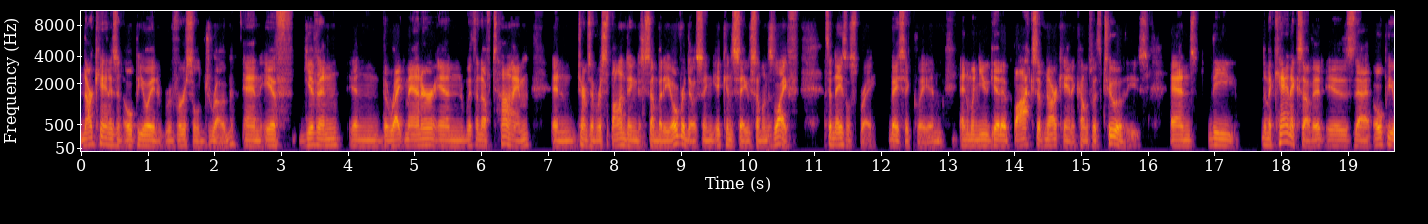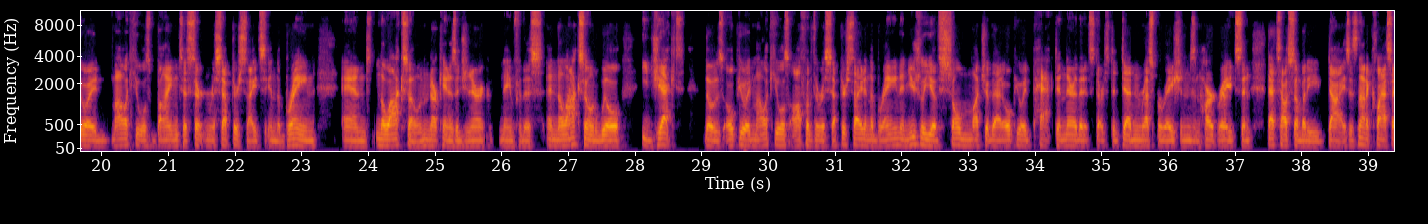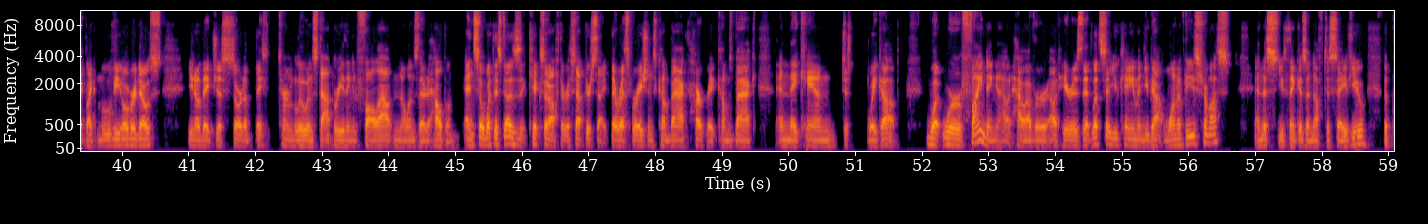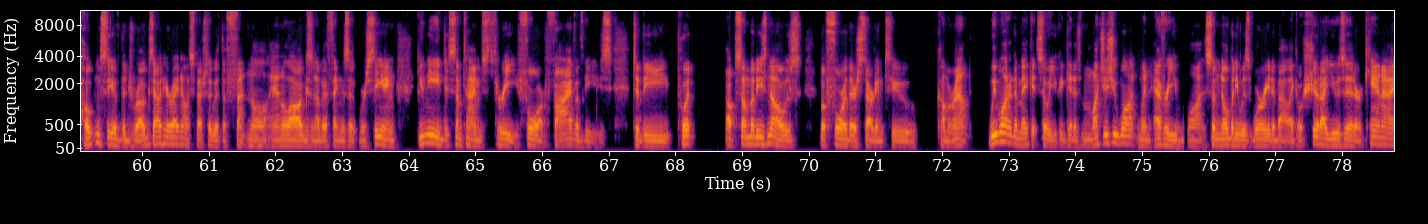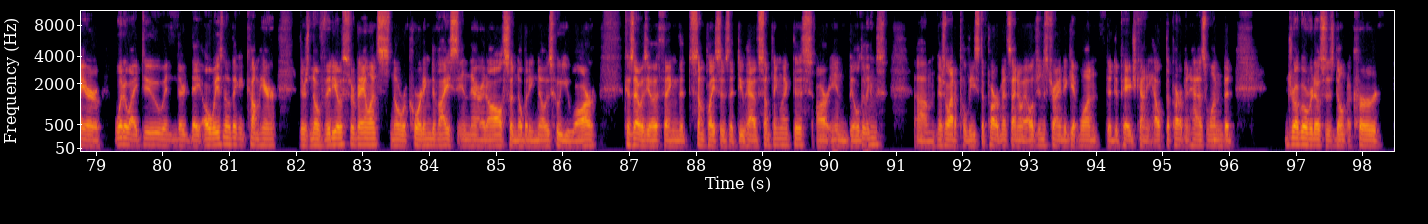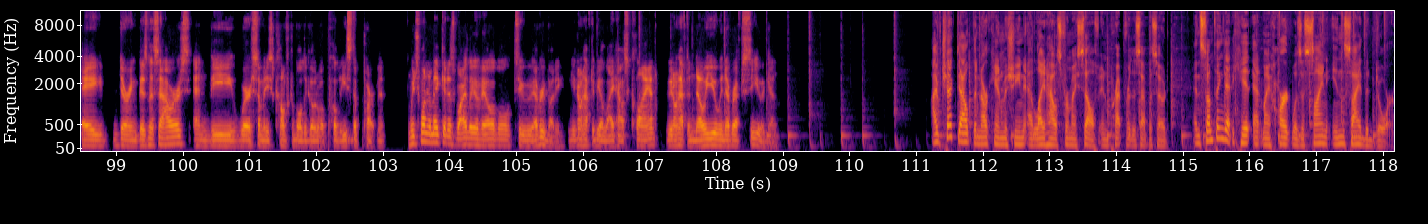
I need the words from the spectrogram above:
Narcan is an opioid reversal drug. And if given in the right manner and with enough time in terms of responding to somebody overdosing, it can save someone's life. It's a nasal spray, basically. And, and when you get a box of Narcan, it comes with two of these. And the the mechanics of it is that opioid molecules bind to certain receptor sites in the brain and naloxone narcan is a generic name for this and naloxone will eject those opioid molecules off of the receptor site in the brain and usually you have so much of that opioid packed in there that it starts to deaden respirations and heart rates and that's how somebody dies. It's not a classic like movie overdose. You know they just sort of they turn blue and stop breathing and fall out and no one's there to help them and so what this does is it kicks it off the receptor site. Their respirations come back heart rate comes back and they can just wake up what we're finding out however out here is that let's say you came and you got one of these from us and this you think is enough to save you the potency of the drugs out here right now especially with the fentanyl analogs and other things that we're seeing you need sometimes three four five of these to be put up somebody's nose before they're starting to come around. We wanted to make it so you could get as much as you want whenever you want. So nobody was worried about like, oh, should I use it or can I or what do I do? And they always know they can come here. There's no video surveillance, no recording device in there at all. So nobody knows who you are. Because that was the other thing that some places that do have something like this are in buildings. Um, there's a lot of police departments. I know Elgin's trying to get one. The DuPage County Health Department has one, but drug overdoses don't occur a during business hours and b where somebody's comfortable to go to a police department. We just want to make it as widely available to everybody. You don't have to be a lighthouse client. We don't have to know you. We never have to see you again. I've checked out the Narcan machine at Lighthouse for myself in prep for this episode, and something that hit at my heart was a sign inside the door.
